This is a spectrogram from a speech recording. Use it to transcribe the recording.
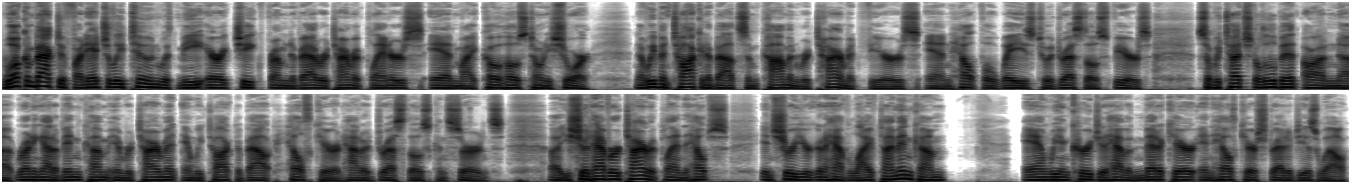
Welcome back to Financially Tuned with me, Eric Cheek from Nevada Retirement Planners, and my co host, Tony Shore. Now, we've been talking about some common retirement fears and helpful ways to address those fears. So, we touched a little bit on uh, running out of income in retirement, and we talked about healthcare and how to address those concerns. Uh, you should have a retirement plan that helps ensure you're going to have lifetime income, and we encourage you to have a Medicare and healthcare strategy as well.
